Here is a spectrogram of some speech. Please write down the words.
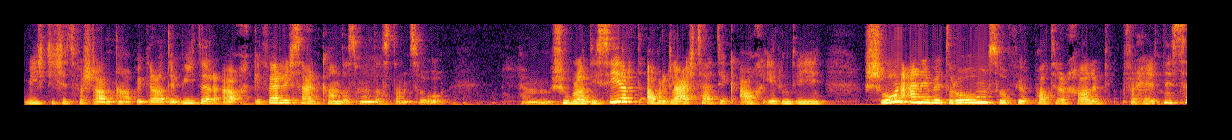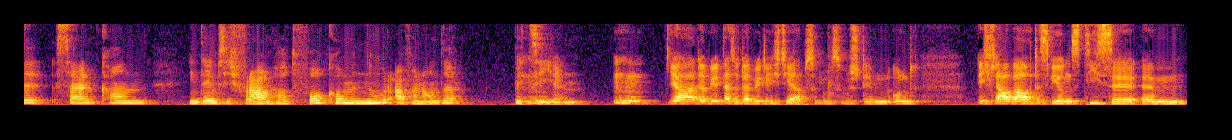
wie ich dich jetzt verstanden habe, gerade wieder auch gefährlich sein kann, dass man das dann so ähm, schubladisiert, aber gleichzeitig auch irgendwie schon eine Bedrohung so für patriarchale Verhältnisse sein kann, indem sich Frauen halt vollkommen nur aufeinander beziehen. Mhm. Mhm. Ja, da, also da würde ich dir absolut zustimmen. Und ich glaube auch, dass wir uns diese ähm,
